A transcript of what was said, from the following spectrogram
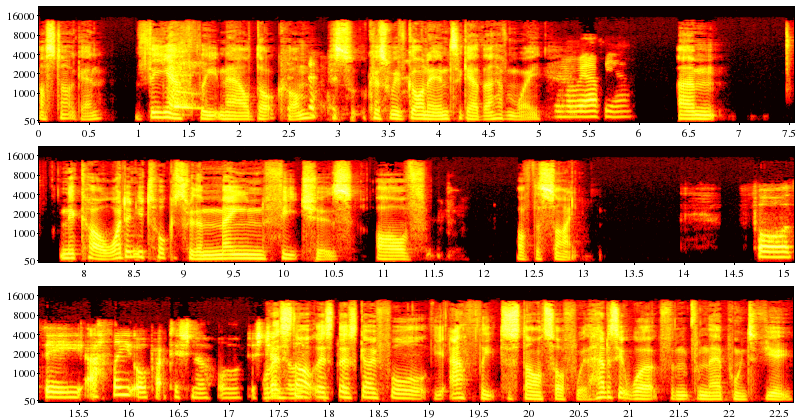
I'll start again theathletenow.com because we've gone in together, haven't we? Yeah, we have, yeah. Um, Nicole, why don't you talk us through the main features of of the site? For the athlete or practitioner, or just well, let's start. Let's let's go for the athlete to start off with. How does it work from from their point of view?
